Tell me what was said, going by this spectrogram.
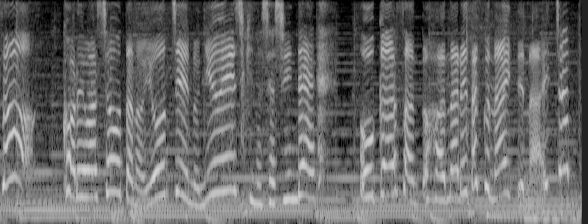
そう。これは翔太の幼稚園の入園式の写真でお母さんと離れたくないって泣いちゃって。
